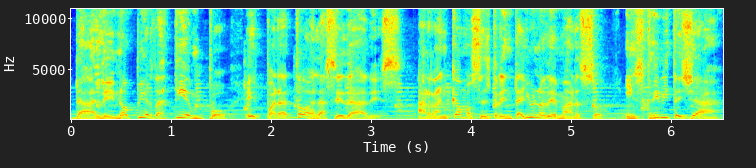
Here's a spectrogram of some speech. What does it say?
Dale, no pierdas tiempo, es para todas las edades. Arrancamos el 31 de marzo. Inscribite ya.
